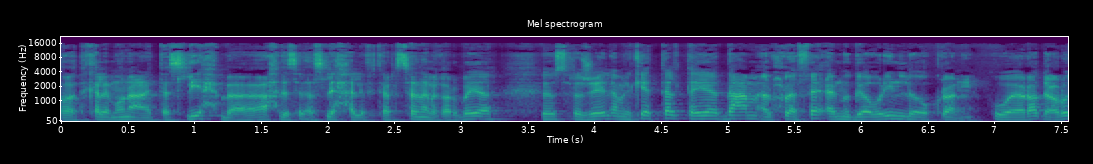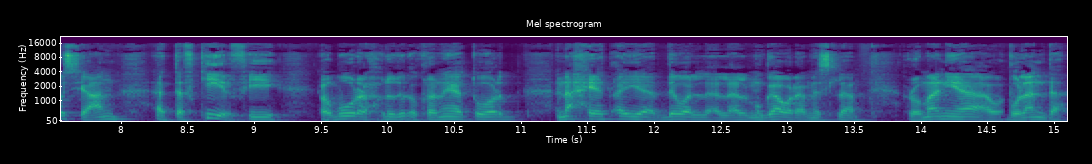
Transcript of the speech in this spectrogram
وأتكلم هنا عن التسليح بأحدث الأسلحة اللي في الترسانه الغربية. الاستراتيجيه الأمريكية الثالثة هي دعم الحلفاء المجاورين لأوكرانيا. وردع روسيا عن التفكير في عبور الحدود الأوكرانية تورد ناحية أي الدول المجاورة مثل رومانيا أو بولندا.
